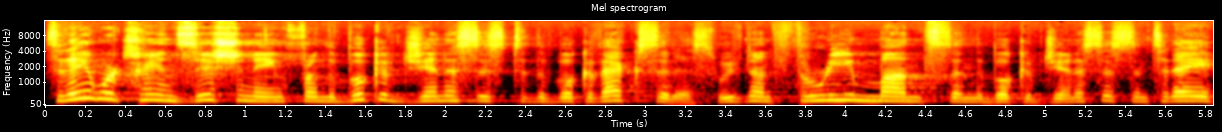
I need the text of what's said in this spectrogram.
Today we're transitioning from the book of Genesis to the book of Exodus. We've done three months in the book of Genesis, and today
